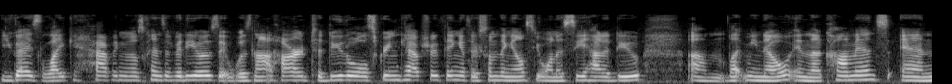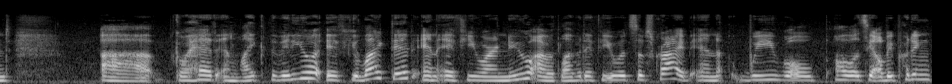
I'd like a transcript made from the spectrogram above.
you guys like having those kinds of videos, it was not hard to do the little screen capture thing. If there's something else you want to see how to do, um, let me know in the comments and uh, go ahead and like the video if you liked it. And if you are new, I would love it if you would subscribe. And we will, oh, let's see, I'll be putting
